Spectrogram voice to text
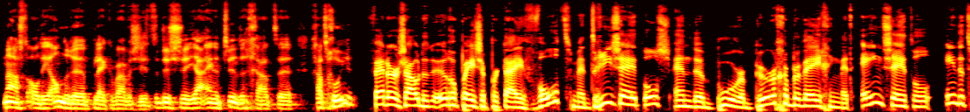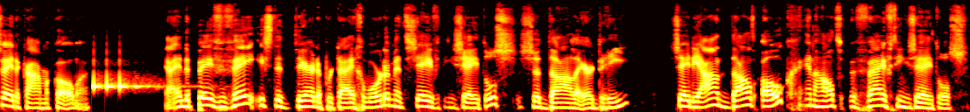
Naast al die andere plekken waar we zitten. Dus ja, 21 gaat, gaat groeien. Verder zouden de Europese partij Volt met drie zetels en de Boer-Burgerbeweging met één zetel in de Tweede Kamer komen. Ja, en de PVV is de derde partij geworden met 17 zetels. Ze dalen er drie. CDA daalt ook en haalt 15 zetels.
